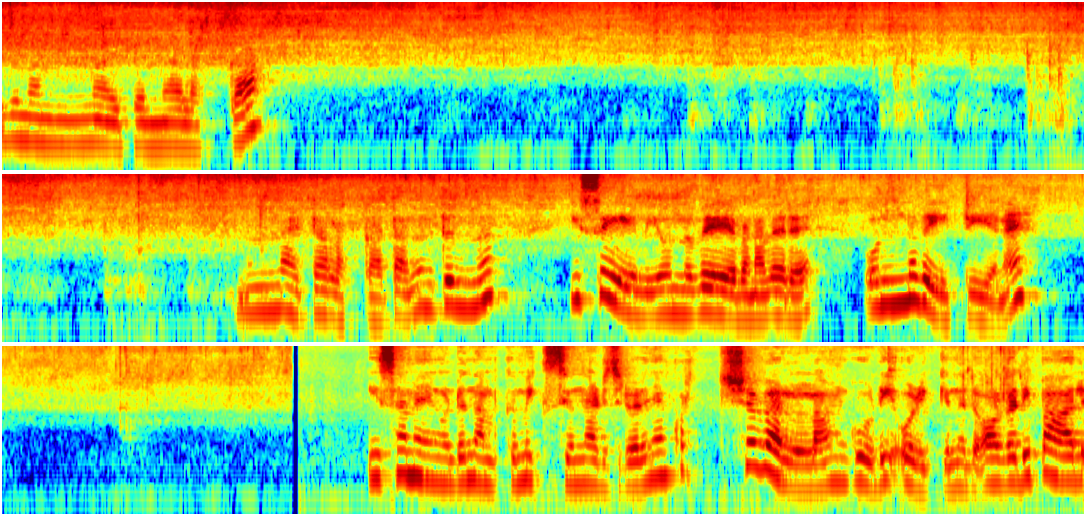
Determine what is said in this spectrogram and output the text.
ഇത് നന്നായിട്ടൊന്ന് ഇളക്കാം നന്നായിട്ട് ഇളക്കാം കേട്ടോ. എന്നിട്ട് ഒന്ന് ഈ സേമിയ ഒന്ന് വേവണ വരെ ഒന്ന് വെയിറ്റ് ചെയ്യണേ. ഈ സമയം കൊണ്ട് നമുക്ക് മിക്സി ഒന്ന് അടിച്ചിട്ട് വരാം. ഞാൻ കുറച്ച് വെള്ളം കൂടി ഒഴിക്കുന്നുണ്ട്. ഓൾറെഡി പാൽ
